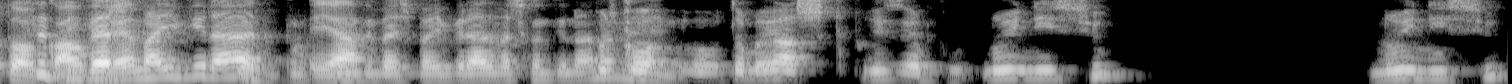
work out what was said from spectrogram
pessoa, Se toca tiveres para aí virado, Sim. porque se não tiveres para aí virado vais continuar Porque na eu, eu também acho que, por exemplo, no início, no início,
